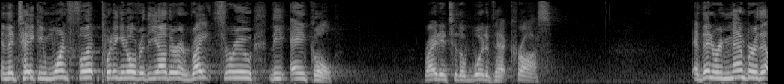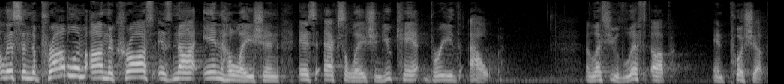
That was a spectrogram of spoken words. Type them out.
and then taking one foot, putting it over the other, and right through the ankle, right into the wood of that cross. And then remember that, listen, the problem on the cross is not inhalation, it's exhalation. You can't breathe out unless you lift up and push up.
